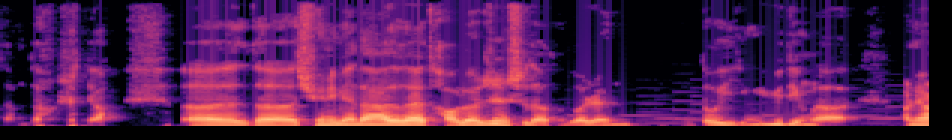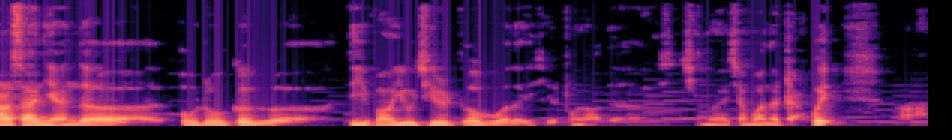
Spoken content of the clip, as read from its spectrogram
咱们当时聊，呃的群里面大家都在讨论，认识的很多人都已经预定了2023年的欧洲各个地方，尤其是德国的一些重要的新能源相关的展会啊。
